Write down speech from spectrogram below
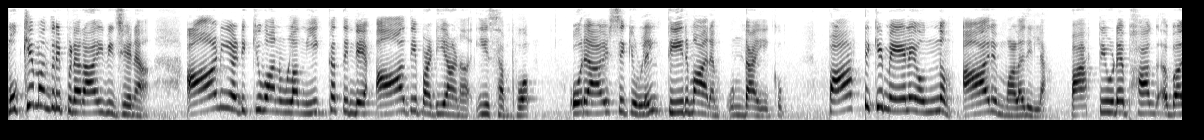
മുഖ്യമന്ത്രി പിണറായി വിജയന് ആണിയടിക്കുവാനുള്ള നീക്കത്തിന്റെ ആദ്യ പടിയാണ് ഈ സംഭവം. ഒരാഴ്ചയ്ക്കുള്ളിൽ തീരുമാനം ഉണ്ടായേക്കും. പാർട്ടിക്ക് മേലെ ഒന്നും ആരും വളരില്ല. പാർട്ടിയുടെ ഭാഗ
